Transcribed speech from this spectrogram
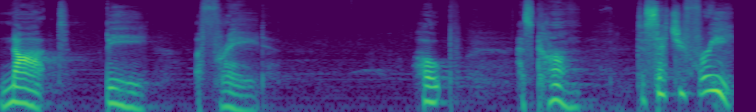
not be afraid. Hope has come to set you free.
